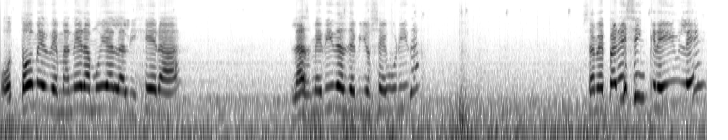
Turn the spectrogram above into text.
o tome de manera muy a la ligera las medidas de bioseguridad. O sea, me parece increíble.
